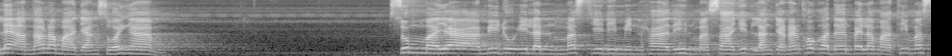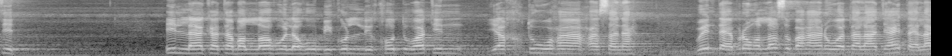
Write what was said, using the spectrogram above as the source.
และอาบน้ำละหมาดอย่างสวยงาม ซุมมายามิดูอิลันมัสยิดมินฮาดิฮินมัสยิดหลังจากนั้นเขาก็เดินไปละหมาดที่มัสยิดอิลลากะตบัลลอฮุละหูบิกุลลิคุตวะตินยัคตูฮาฮัสนะเว้นแต่พระองค์อัลลอฮฺสุบฮานุวะตาลาจะให้แต่ละ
